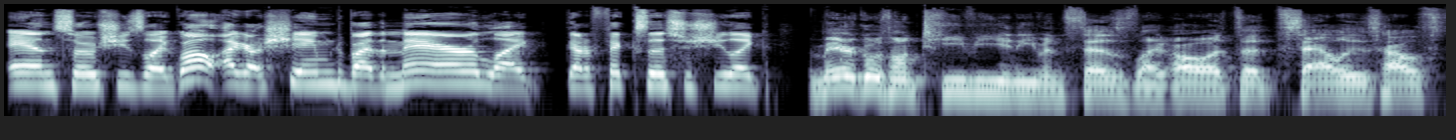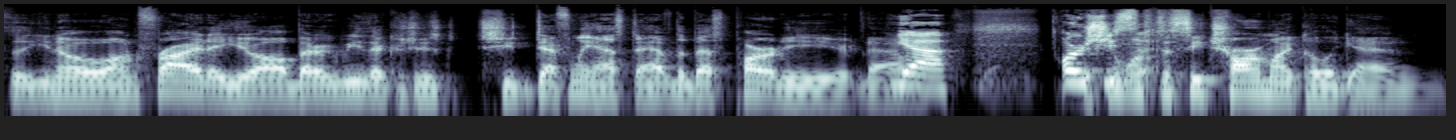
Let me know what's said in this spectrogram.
and so she's like, "Well, I got shamed by the mayor, like got to fix this." So she like The mayor goes on TV and even says like, "Oh, it's at Sally's house. The, you know, on Friday, you all better be there because she's she definitely has to have the best party now. yeah. Or she wants to see Charmichael again.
